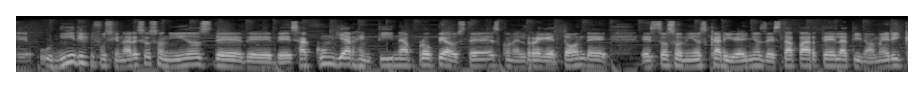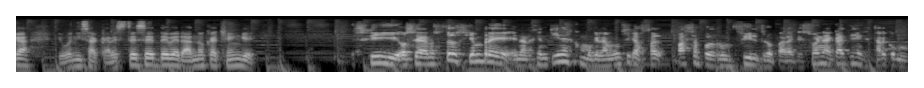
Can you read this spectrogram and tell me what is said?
eh, unir y fusionar esos sonidos de, esa cumbia argentina propia de ustedes con el reggaetón de estos sonidos caribeños de esta parte de Latinoamérica y bueno, y sacar este set de verano cachengue. Sí, o sea, nosotros siempre en Argentina es como que la música pasa por un filtro, para que suene acá tiene que estar como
